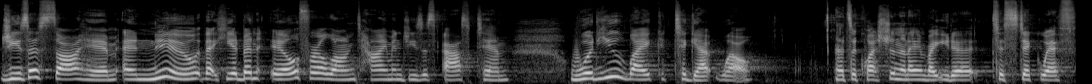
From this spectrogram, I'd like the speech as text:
Jesus saw him and knew that he had been ill for a long long time, and Jesus asked him, Would you like to get well? That's a question that I invite you to, to stick with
